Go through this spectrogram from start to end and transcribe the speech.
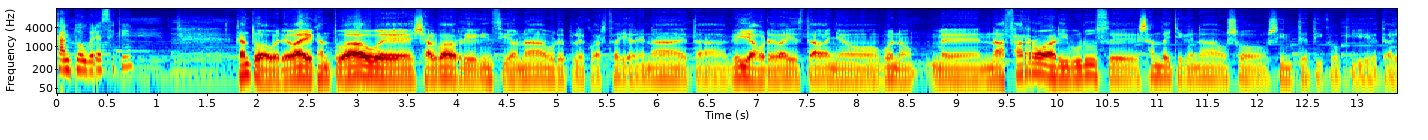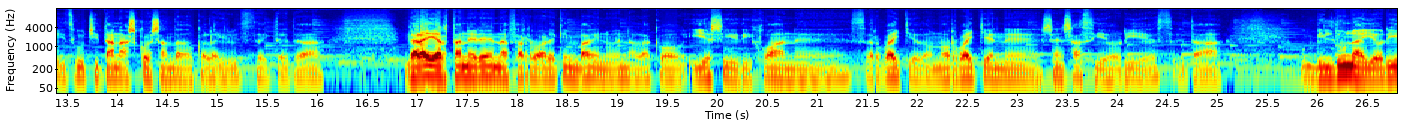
Kantu hau bereziki? Kantu hau ere bai, kantu hau e, xalba horri egin ziona urepleko hartzaiarena eta gehiago ere bai ez da, baina, bueno, me, Nafarroari buruz e, esan daitekena oso sintetikoki eta hitz gutxitan asko esan da daukala iruditzen eta garai hartan ere Nafarroarekin bagenuen alako iesi di joan e, zerbait edo norbaiten e, sensazio hori ez? Eta bildu nahi hori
